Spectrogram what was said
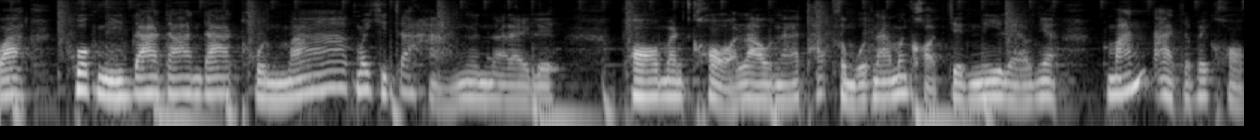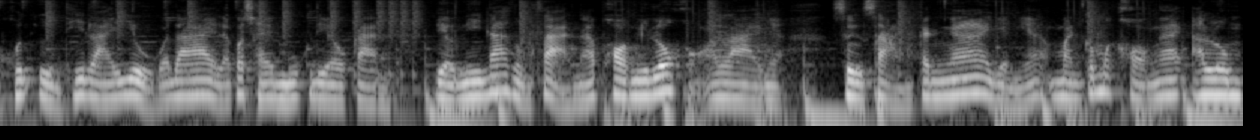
ว่าพวกนี้ด้าด้านด้าทนมาก ไม่คิดจะหาเงินงินอะไรเลย พอมันขอเรานะถ้าสมมตินะมันขอเจนนี่แล้วเนี่ย มันอาจจะไปขอคนอื่นที่ไลฟ์อยู่ก็ได้ แล้วก็ใช้มุกเดียวกัน เดี๋ยวนี้น่าสงสารนะ พอมีโลกของออนไลน์เนี่ยสื่อสารกันง่ายอย่างเงี้ยมันก็มาของ่ายอารมณ์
